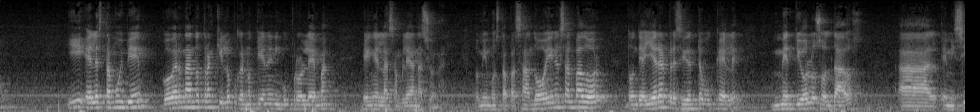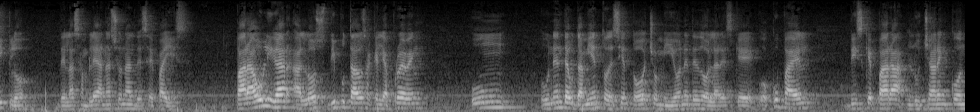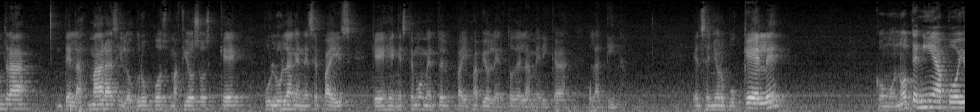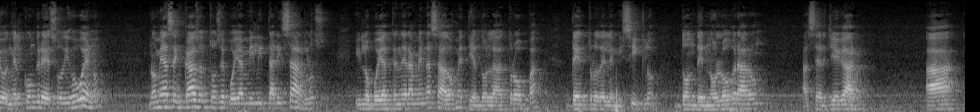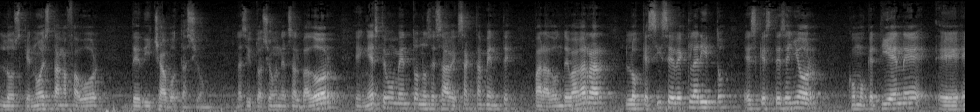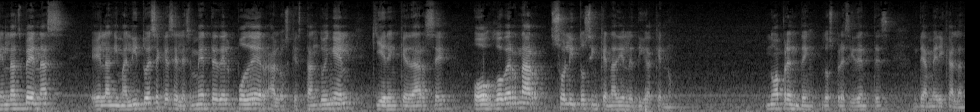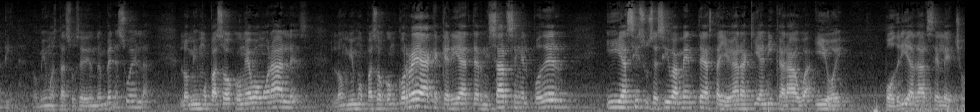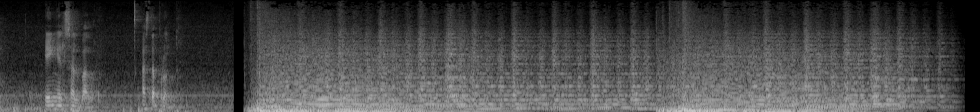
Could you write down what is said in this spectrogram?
Y él está muy bien gobernando tranquilo porque no tiene ningún problema en la Asamblea Nacional. Lo mismo está pasando hoy en El Salvador, donde ayer el presidente Bukele metió los soldados al hemiciclo de la Asamblea Nacional de ese país para obligar a los diputados a que le aprueben un, endeudamiento de 108 millones de dólares que ocupa él, disque para luchar en contra de las maras y los grupos mafiosos que pululan en ese país, que es en este momento el país más violento de la América Latina. El señor Bukele, como no tenía apoyo en el Congreso, dijo, bueno, no me hacen caso, entonces voy a militarizarlos y los voy a tener amenazados metiendo la tropa dentro del hemiciclo donde no lograron hacer llegar a los que no están a favor de dicha votación. La situación en El Salvador en este momento no se sabe exactamente para dónde va a agarrar. Lo que sí se ve clarito es que este señor como que tiene eh, en las venas el animalito ese que se les mete del poder a los que estando en él quieren quedarse o gobernar solitos sin que nadie les diga que no. No aprenden los presidentes de América Latina. Lo mismo está sucediendo en Venezuela, lo mismo pasó con Evo Morales, lo mismo pasó con Correa, que quería eternizarse en el poder, y así sucesivamente hasta llegar aquí a Nicaragua y hoy podría darse el hecho en El Salvador. Hasta pronto.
